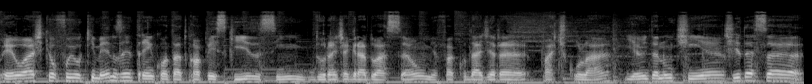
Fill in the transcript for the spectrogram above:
eu acho que eu fui o que menos entrei em contato com a pesquisa, assim, durante a graduação. Minha faculdade era particular e eu ainda não tinha tido essa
